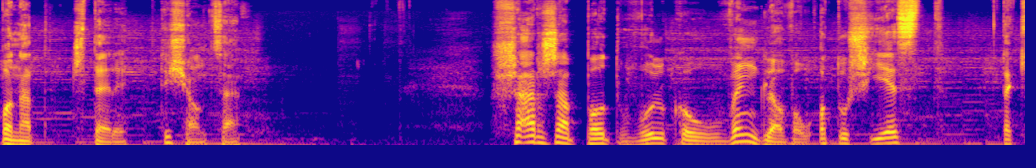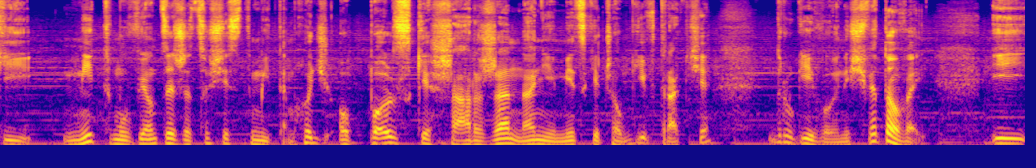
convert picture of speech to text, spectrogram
ponad 4 tysiące. szarża pod Wólką Węglową. Otóż jest taki mit mówiący, że coś jest mitem. Chodzi o polskie szarże na niemieckie czołgi w trakcie II wojny światowej. I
